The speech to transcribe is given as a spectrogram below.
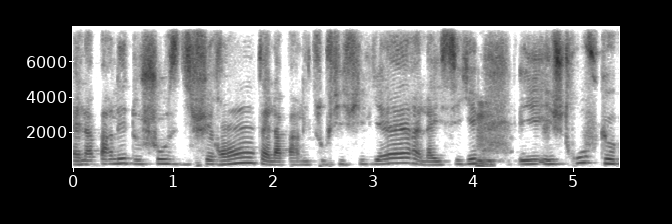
elle a parlé de choses différentes. Elle a parlé de Sophie Filière. Elle a essayé. Mmh. Et, je trouve que,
